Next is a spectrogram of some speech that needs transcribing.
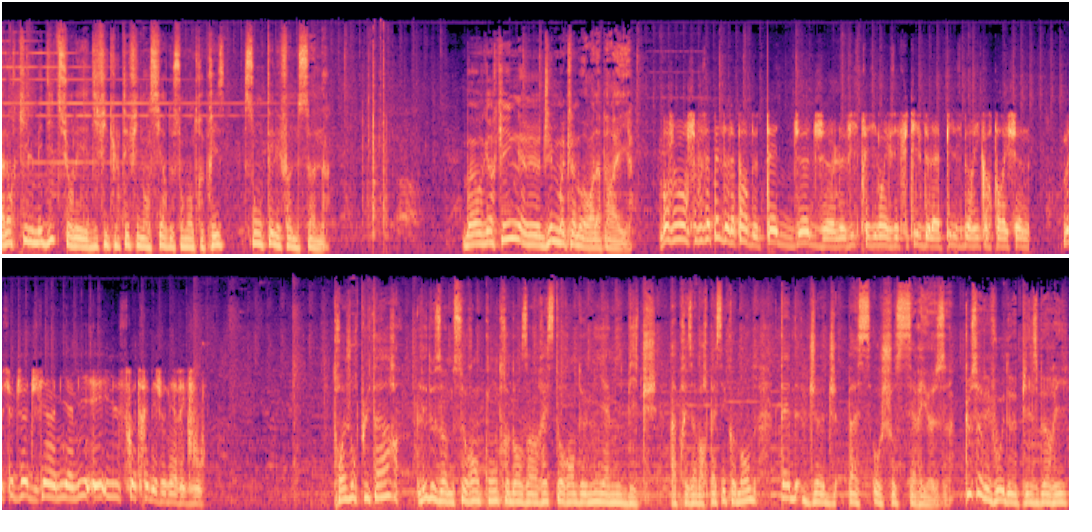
Alors qu'il médite sur les difficultés financières de son entreprise, son téléphone sonne. Burger King, euh, Jim McLamore à l'appareil. Bonjour, je vous appelle de la part de Ted Judge, le vice-président exécutif de la Pillsbury Corporation. Monsieur Judge vient à Miami et il souhaiterait déjeuner avec vous. Trois jours plus tard, les deux hommes se rencontrent dans un restaurant de Miami Beach. Après avoir passé commande, Ted Judge passe aux choses sérieuses. Que savez-vous de Pillsbury?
